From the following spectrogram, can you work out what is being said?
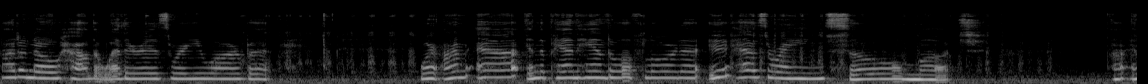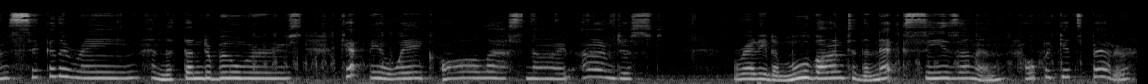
I don't know how the weather is where you are, but where I'm at in the panhandle of Florida, it has rained so much. I am sick of the rain and the thunder boomers kept me awake all last night. I'm just ready to move on to the next season and hope it gets better.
